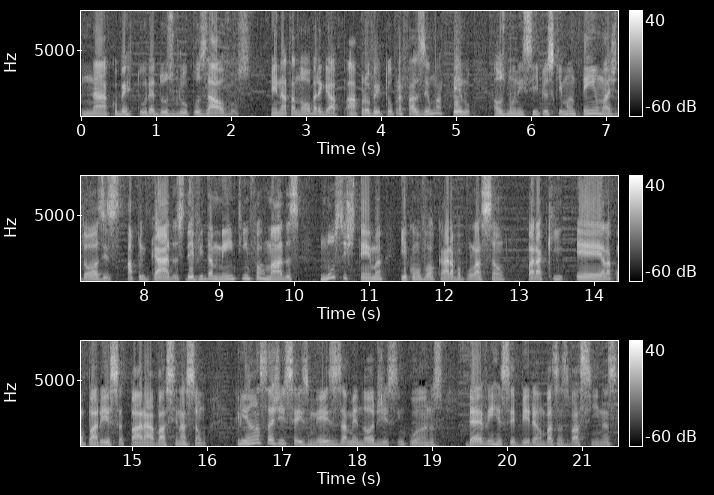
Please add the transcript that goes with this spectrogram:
na cobertura dos grupos alvos. Renata Nóbrega aproveitou para fazer um apelo aos municípios que mantenham as doses aplicadas devidamente informadas no sistema e convocar a população para que eh, ela compareça para a vacinação. Crianças de seis meses a menores de 5 anos devem receber ambas as vacinas.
